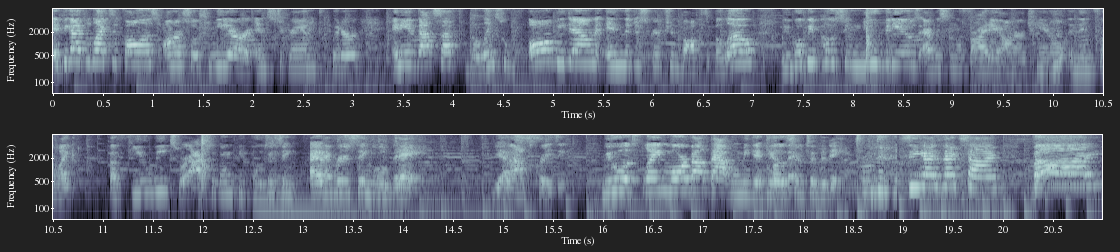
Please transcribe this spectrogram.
If you guys would like to follow us on our social media, our Instagram, Twitter, any of that stuff, the links will all be down in the description box below. We will be posting new videos every single Friday on our channel, mm-hmm. and then for like a few weeks, we're actually going to be posting, Posting every, single day. Yes. So that's crazy. We will explain more about that when we get Get closer there. to the date. See you guys next time. Bye!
